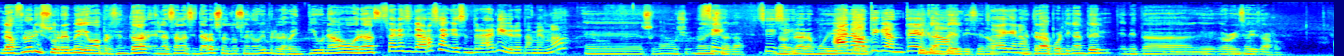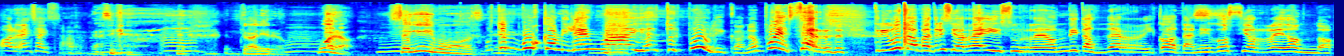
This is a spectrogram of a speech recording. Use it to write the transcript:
La Flor y su remedio va a presentar en la sala Cita Rosa el 12 de noviembre a las 21 horas. Sale Cita Rosa que es entrada libre también, ¿no? Eh, supongo yo. No Sí, dice acá. sí, no sí. aclara muy bien. Ah, no, Ticantel, Ticantel no. dice, ¿no? Que no. Entrada por Ticantel en esta eh, organiza Bizarro. Organiza Bizarro. Así que. Mm. entrada libre no. Bueno, seguimos. Usted Eh, busca mi lengua y esto es público, no puede ser. Tributo a Patricio Rey y sus redonditos de ricota, negocio redondo,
